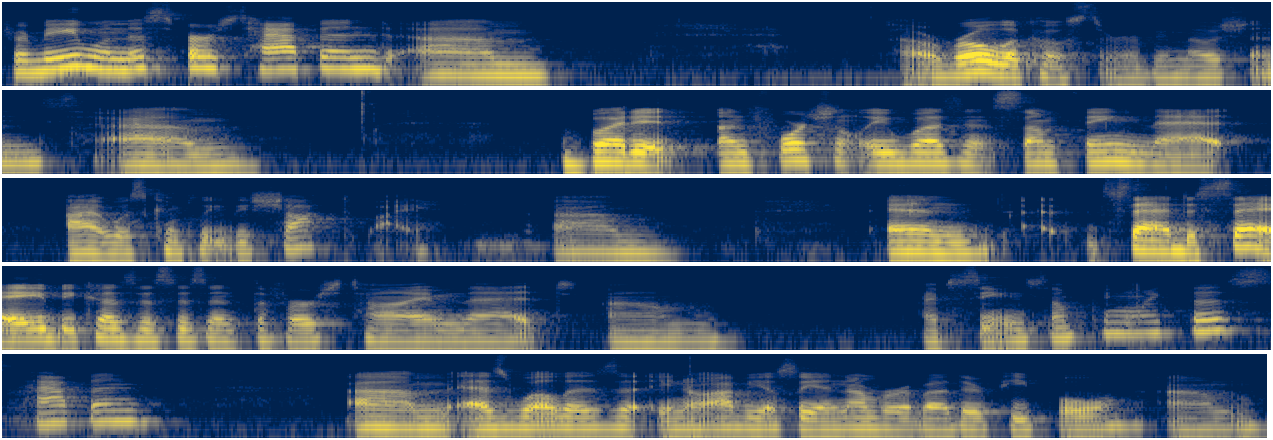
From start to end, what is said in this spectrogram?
for me, when this first happened, um, a roller coaster of emotions. Um, but it unfortunately wasn't something that I was completely shocked by. Um, and sad to say, because this isn't the first time that um, I've seen something like this happen, um, as well as, you know, obviously a number of other people um,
